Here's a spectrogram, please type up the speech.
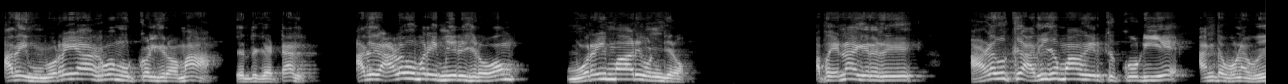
அதை முறையாகவும் உட்கொள்கிறோமா என்று கேட்டால் அதில் அளவு முறை மீறுகிறோம் முறை மாறி உண்கிறோம். அப்ப என்ன ஆகிறது? அளவுக்கு அதிகமாக இருக்கக்கூடிய அந்த உணவு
